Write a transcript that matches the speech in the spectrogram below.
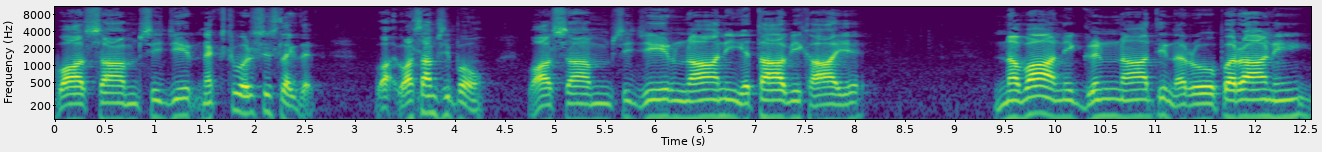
Vasamsi jir. Next verse is like that. Vasamsi po. Vasamsi jirnani yata vihaya. Navani grinnati naroparani.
